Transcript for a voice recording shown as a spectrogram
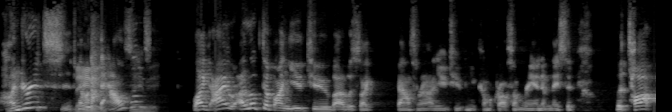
hundreds, if not thousands. maybe. Like I, I looked up on YouTube. I was like bouncing around on YouTube, and you come across something random. And they said the top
